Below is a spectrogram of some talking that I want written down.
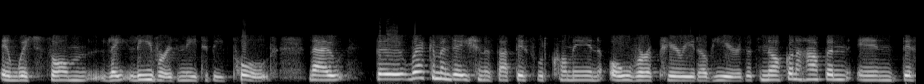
in which some levers need to be pulled. Now, the recommendation is that this would come in over a period of years. It's not going to happen in this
